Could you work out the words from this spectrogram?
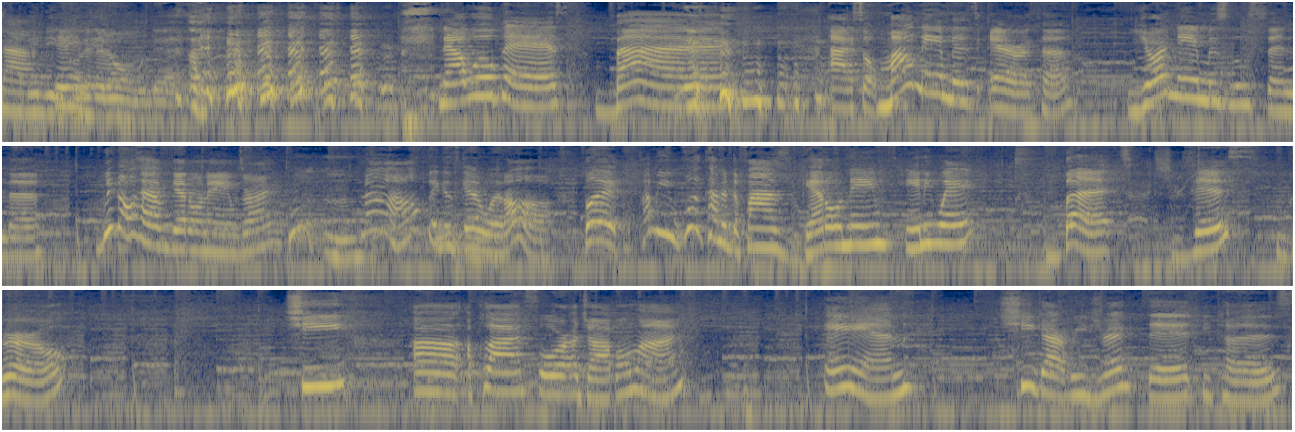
Nah, we need to ain't on with that. now we'll pass. Bye. All right. So my name is Erica. Your name is Lucinda. We don't have ghetto names, right? No, I don't think it's ghetto at all. But I mean, what kind of defines ghetto names anyway? But this girl, she uh, applied for a job online, and she got rejected because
